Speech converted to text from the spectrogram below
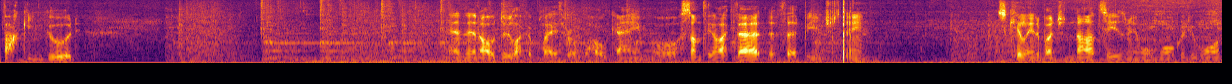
fucking good. And then I'll do like a playthrough of the whole game or something like that if that'd be interesting. Just killing a bunch of Nazis, I mean what more could you want?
